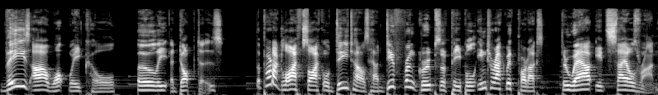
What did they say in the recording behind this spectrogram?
these are what we call early adopters. The product life cycle details how different groups of people interact with products throughout its sales run.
